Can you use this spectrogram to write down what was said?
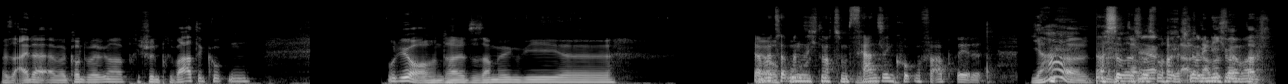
Also einer, äh, man konnte immer schön private gucken. Und ja, und halt zusammen irgendwie. Äh, Damals ja, hat man sich noch zum Fernsehen gucken verabredet. Ja, Ach so, was, damals- was man heute, glaube ich, aber nicht mehr macht.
